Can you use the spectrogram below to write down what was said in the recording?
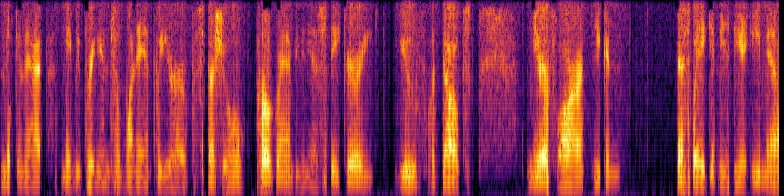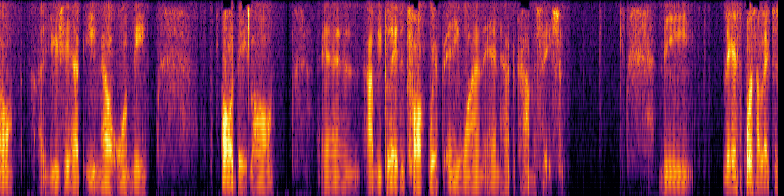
looking at maybe bringing someone in for your special program, you need a speaker, youth, adults, near or far, you can, best way to get me is via email. I usually have email on me all day long, and I'll be glad to talk with anyone and have a conversation. The last words I'd like to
